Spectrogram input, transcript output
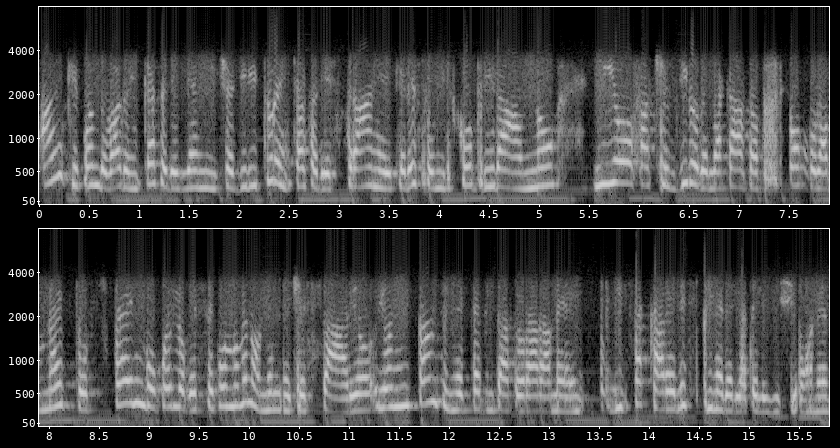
Anche quando vado in casa degli amici, addirittura in casa di estranei che adesso mi scopriranno, io faccio il giro della casa, purtroppo lo ammetto, spengo quello che secondo me non è necessario e ogni tanto mi è capitato raramente di staccare le spine della televisione.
